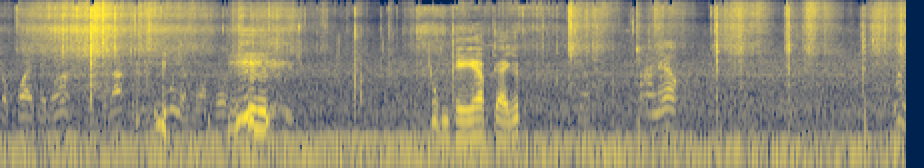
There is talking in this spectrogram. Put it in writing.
ก็ปล่อยแต่ว่ารักผู้อย่างบอกด้วยทุ่มเทครับจ่ายยุทธ มาแล้วอุ้ย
